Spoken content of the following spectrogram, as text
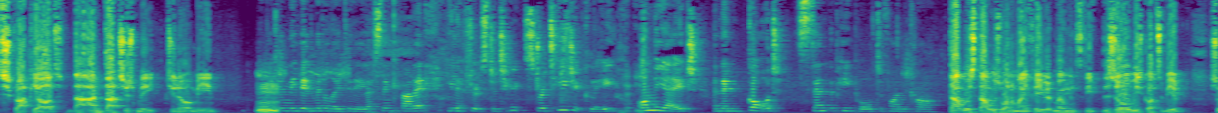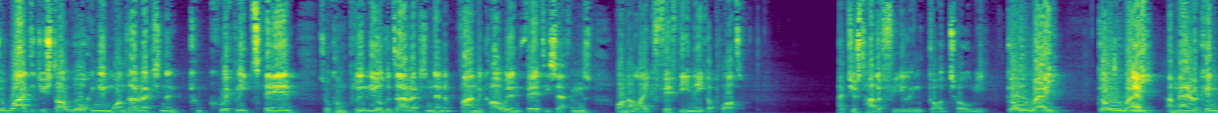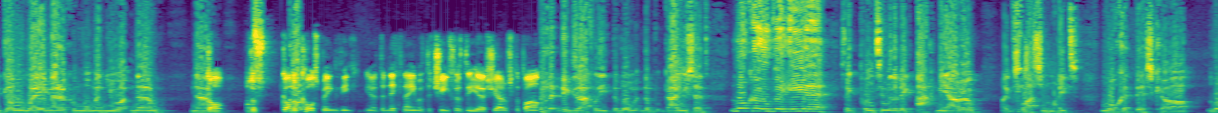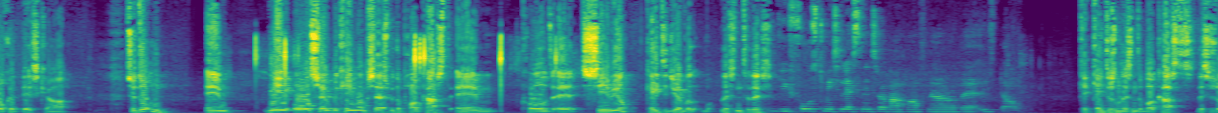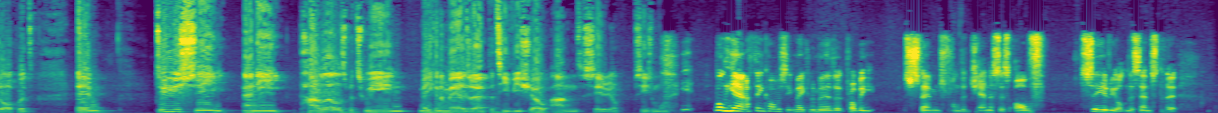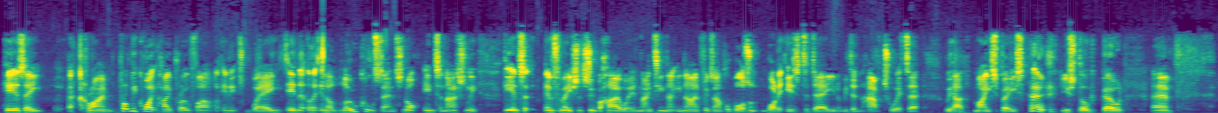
scrapyard. That and that's just me. Do you know what I mean? Mm. He didn't leave it in the middle though, did he? Let's think about it. He left it strate- strategically yeah, on the edge, and then God sent the people to find the car. That was that was one of my favourite moments. There's always got to be a. So why did you start walking in one direction and com- quickly turn to a completely other direction, then find the car within 30 seconds on a like 15 acre plot? I just had a feeling God told me, "Go away, go away, yep. American, go away, American woman. You are no." No. God, God, God, of course, being the you know the nickname of the chief of the uh, sheriff's department. exactly, the woman, the guy who said, "Look over here." He's like pointing with a big acme arrow, like flashing lights. Look at this car. Look at this car. So Dutton, um, we also became obsessed with a podcast um, called uh, Serial. Kate, did you ever listen to this? You forced me to listen to about half an hour of it. It was dull. Kate, Kate doesn't listen to podcasts. This is awkward. Um, do you see any parallels between Making a Murderer, the TV show, and Serial season one? Well, yeah, I think obviously Making a Murderer probably stems from the genesis of Serial in the sense that here's a, a crime, probably quite high profile in its way, in a, in a local sense, not internationally. The inter- information superhighway in 1999, for example, wasn't what it is today. You know, we didn't have Twitter, we had MySpace. you still going? Um,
